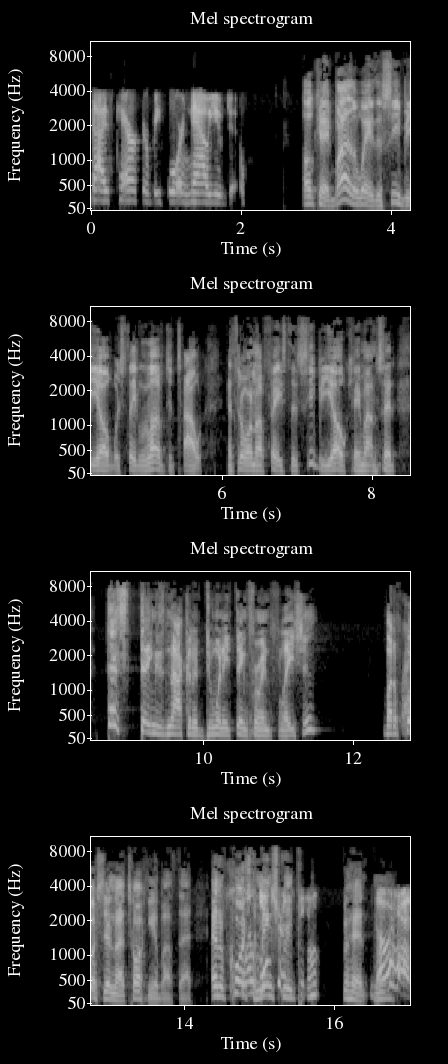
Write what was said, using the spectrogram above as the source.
guy's character before, now you do. Okay, by the way, the CBO, which they love to tout and throw in our face, the CBO came out and said, this thing is not going to do anything for inflation. But of course, they're not talking about that. And of course, Well, the mainstream. Go ahead. Go Mhm. ahead.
